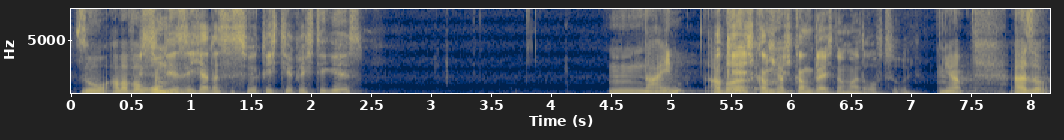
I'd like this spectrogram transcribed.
So, aber Bist du warum? dir sicher, dass es wirklich die richtige ist? Nein, aber okay, ich komme hab- ich komm gleich nochmal drauf zurück. Ja, also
